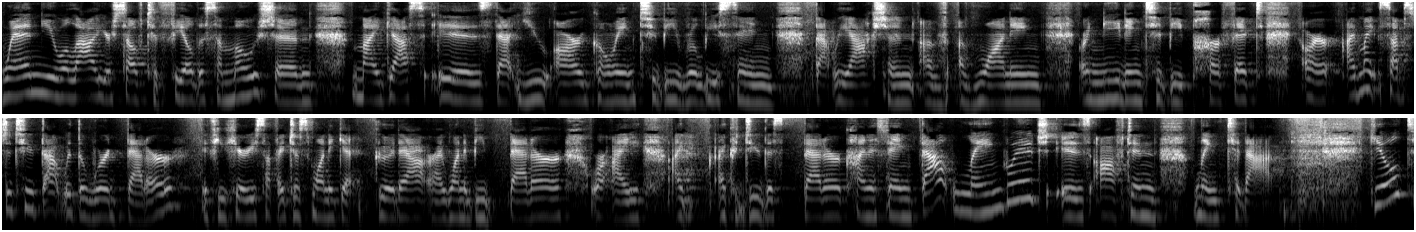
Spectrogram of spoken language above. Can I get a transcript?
when you allow yourself to feel this emotion, my guess is that you are going to be releasing that reaction of, of wanting or needing to be perfect. Or I might substitute that with the word better. If you hear yourself, I just want to get good at, or I want to be better, or I, I, I could do this better kind of thing. That language is often linked to that. Guilt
